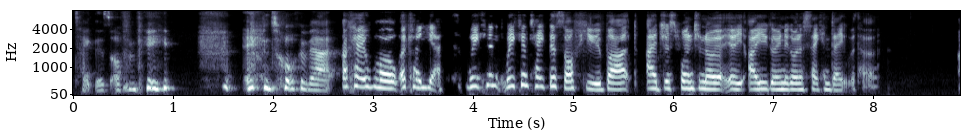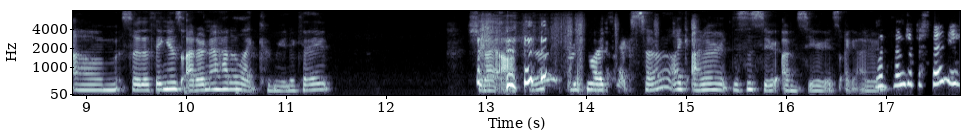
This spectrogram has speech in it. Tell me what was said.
take this off of me and talk about Okay. Well. Okay. Yes. We can we can take this off you, but I just want to know: are, are you going to go on a second date with her? um so the thing is I don't know how to like communicate. Should I ask her or do I text her? Like I don't this is ser- I'm serious. Like I don't One hundred percent, you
